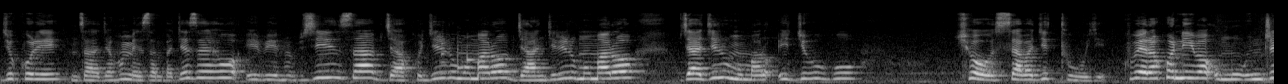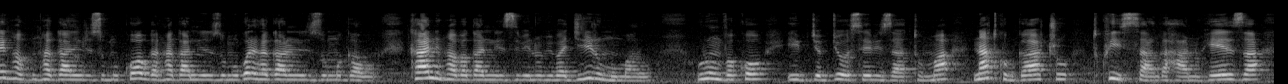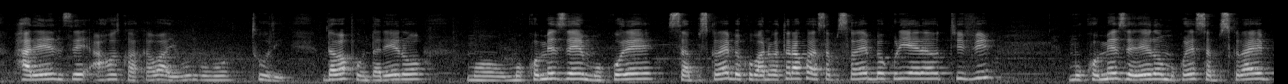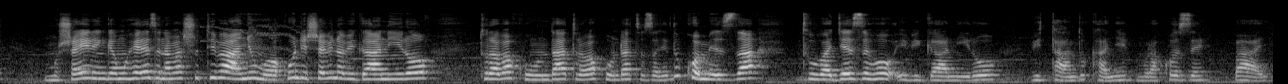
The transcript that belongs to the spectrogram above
By'ukuri nzajya nkomeza mbagezeho ibintu byiza byakugirira umumaro byangirira umumaro byagirira umumaro igihugu cyose abagituye kubera ko niba nje nkaganiriza umukobwa nkaganiriza umugore nkaganiriza umugabo kandi nkabaganiriza ibintu bibagirira umumaro urumva ko ibyo byose bizatuma natwe ubwacu twisanga ahantu heza harenze aho twakabaye ubu ngubu turi. Ndabakunda rero mukomeze mukore sabusikarayibe ku bantu batarakora sabusikarayibe kuri yero tivi mukomeze rero mukore sabusikarayibe mushayiringe muhereze n'abashuti banyu mubakundishe bino biganiro turabakunda turabakunda tuzajya dukomeza tubagezeho ibiganiro bitandukanye murakoze bayi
